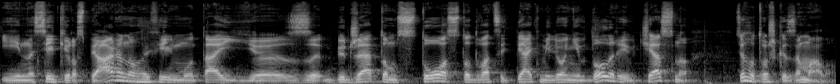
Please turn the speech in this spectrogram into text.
і настільки розпіареного фільму, та й е, з бюджетом 100-125 мільйонів доларів, чесно. Цього трошки замало.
